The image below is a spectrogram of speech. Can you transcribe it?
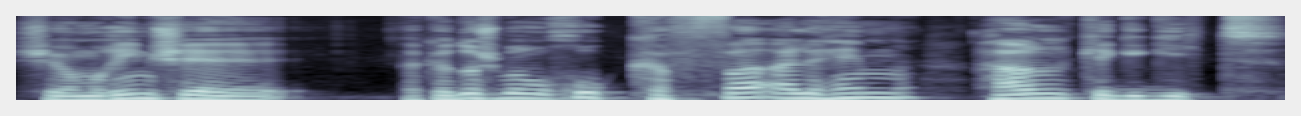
שאומרים שהקדוש ברוך הוא כפה עליהם הר כגיגית.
